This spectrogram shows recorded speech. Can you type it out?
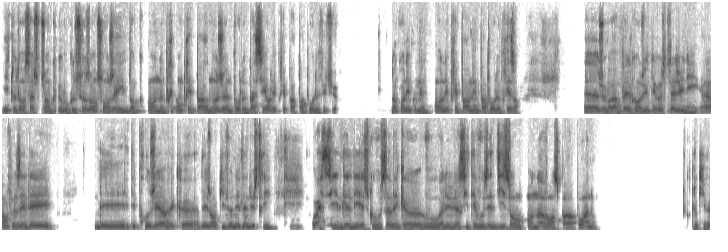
et tout en sachant que beaucoup de choses ont changé, donc on, on prépare nos jeunes pour le passé, on ne les prépare pas pour le futur. Donc on ne les prépare même pas pour le présent. Euh, je me rappelle quand j'étais aux États-Unis, euh, on faisait des, des, des projets avec euh, des gens qui venaient de l'industrie. Mhm. Est-ce que vous savez que vous, à l'université, vous êtes 10 ans en avance par rapport à nous? qui va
